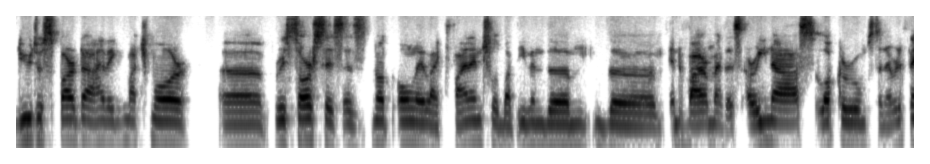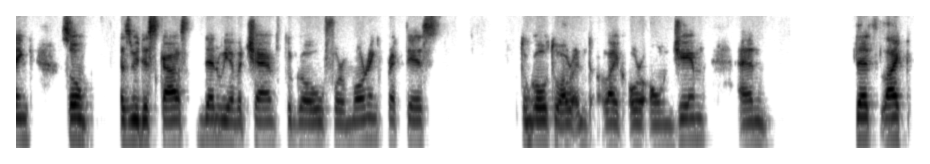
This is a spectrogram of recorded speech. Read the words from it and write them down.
due to sparta having much more uh, resources as not only like financial but even the the environment as arenas locker rooms and everything. So as we discussed, then we have a chance to go for morning practice, to go to our like our own gym, and that's like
